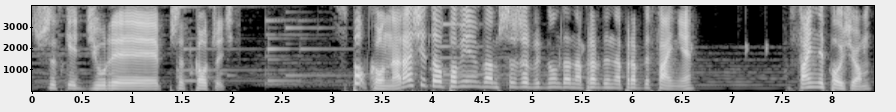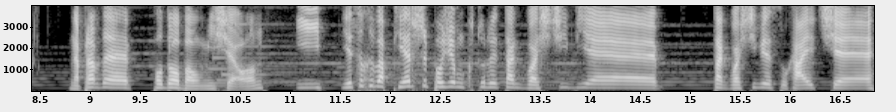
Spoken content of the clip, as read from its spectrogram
wszystkie dziury przeskoczyć. Spoko, na razie to powiem wam szczerze, wygląda naprawdę, naprawdę fajnie. Fajny poziom. Naprawdę podobał mi się on. I jest to chyba pierwszy poziom, który tak właściwie... Tak właściwie, słuchajcie...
